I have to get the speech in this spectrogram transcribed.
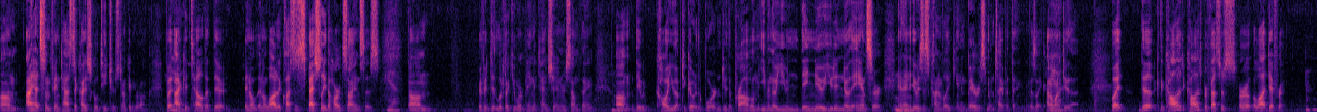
Um, I had some fantastic high school teachers. Don't get me wrong, but I could tell that there, in a, in a lot of the classes, especially the hard sciences, Yeah. um, if it did look like you weren't paying attention or something, Mhm. um, they would call you up to go to the board and do the problem, even though you they knew you didn't know the answer, and then Mhm. it was just kind of like an embarrassment type of thing. It was like I don't want to do that, but the the college college professors are a lot different. Mhm.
